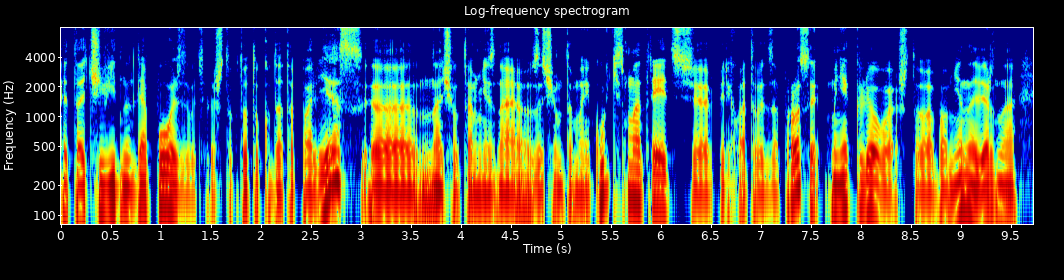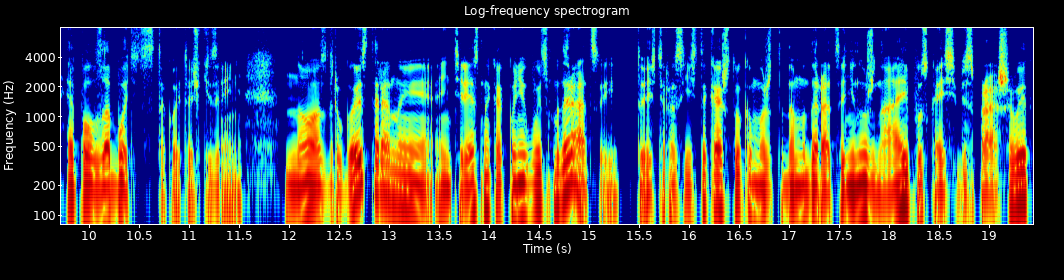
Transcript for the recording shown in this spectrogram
это очевидно для пользователя, что кто-то куда-то полез, э, начал там, не знаю, зачем-то мои куки смотреть, э, перехватывать запросы. Мне клево, что обо мне, наверное, Apple заботится с такой точки зрения. Но, с другой стороны, интересно, как у них будет с модерацией. То есть, раз есть такая штука, может, тогда модерация не нужна, и пускай себе спрашивает.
